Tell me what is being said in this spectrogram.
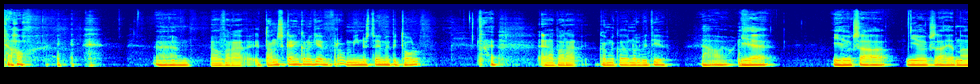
Já. Um, að fara danska einhvern og gefa frá mínus 2 upp í 12 eða bara gamli góða 0 upp í 10 Já, já, ég ég hugsa ég hugsa hérna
